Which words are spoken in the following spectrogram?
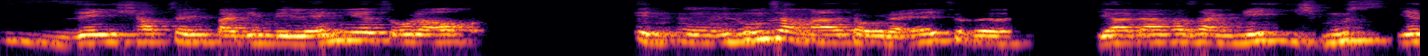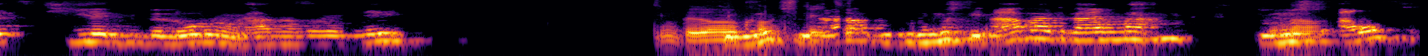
sehe ich hauptsächlich bei den Millennials oder auch in, in unserem Alter oder ältere, die halt einfach sagen, nee, ich muss jetzt hier die Belohnung haben. Ich, nee. Die Belohnung kommt später. Die, du musst die Arbeit reinmachen, du genau. musst aus,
